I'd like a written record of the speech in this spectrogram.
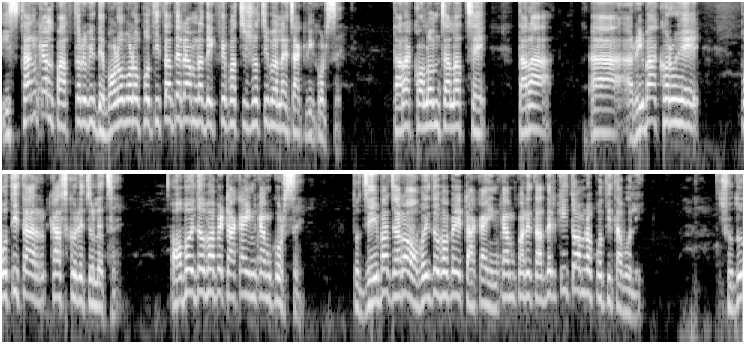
স্থানকাল পাত্রবিদে বড় বড় পতিতাদের আমরা দেখতে পাচ্ছি সচিবালয়ে চাকরি করছে। তারা কলম চালাচ্ছে, তারা রিবাখর হয়ে পতিতার কাজ করে চলেছে, অবৈধভাবে টাকা ইনকাম করছে। তো যে বা যারা অবৈধভাবে টাকা ইনকাম করে, তাদেরকেই তো আমরা পতিতা বলি। শুধু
